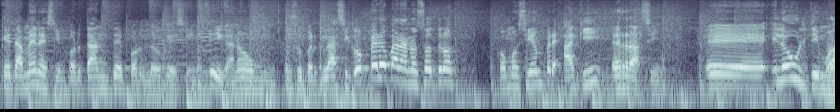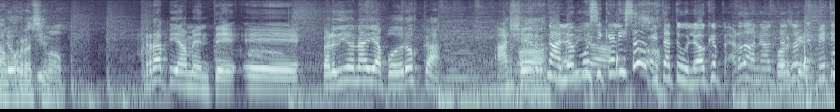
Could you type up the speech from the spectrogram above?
que también es importante por lo que significa, ¿no? Un, un superclásico. Pero para nosotros, como siempre, aquí es Racing. Eh, y lo último, Vamos, lo Racing. último. Rápidamente, eh, perdió Nadia Podoroska. Ayer. Ah. No, lo había- musicalizado que está tú, lo que perdón, Octa, ¿Por yo qué? te metí,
